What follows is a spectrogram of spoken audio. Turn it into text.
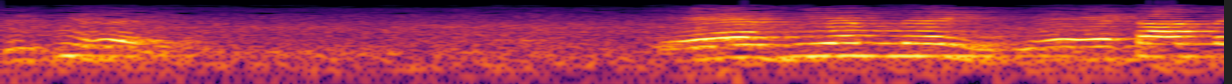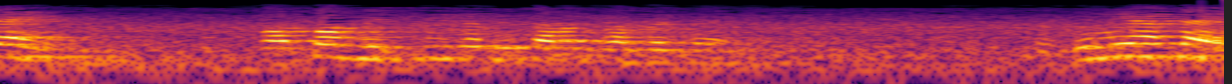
বৃষ্টি হয়ে গেছে। এজিএম নেই এটা নেই। কত মিষ্টিকে বিতরণ করবে দুনিয়াতে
